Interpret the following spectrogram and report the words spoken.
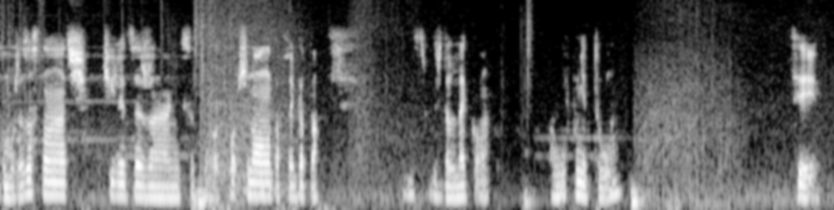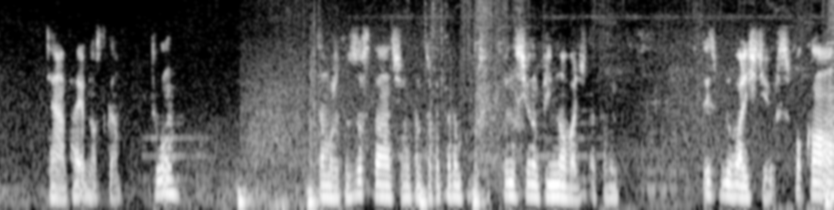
to może zostać. Ci rycerze, niech sobie trochę odpoczną. Ta fregata jest dość daleko. Ale niech płynie tu. Ty. Ta, ta jednostka. Tu. Ta może tu zostać. Oni tam trochę będą po prostu w sensie będą pilnować, że tak powiem. Tutaj zbudowaliście już spoko.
